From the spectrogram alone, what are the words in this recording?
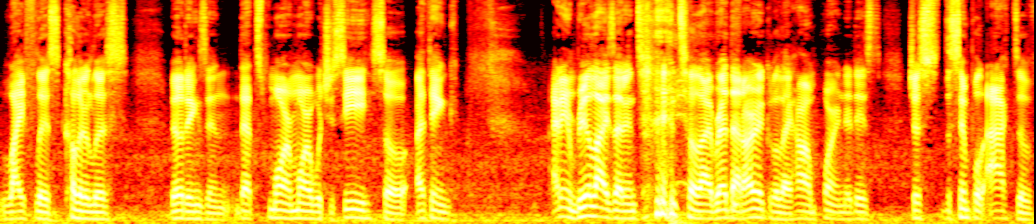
lifeless, colorless buildings, and that's more and more what you see. So I think I didn't realize that until, until I read that article, like how important it is just the simple act of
